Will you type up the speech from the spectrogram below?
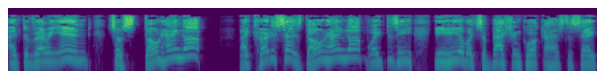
at the very end. So don't hang up. Like Curtis says, don't hang up. Wait to see you hear what Sebastian Gorka has to say.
